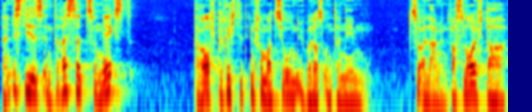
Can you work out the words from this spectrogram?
dann ist dieses Interesse zunächst darauf gerichtet, Informationen über das Unternehmen zu erlangen. Was läuft da?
